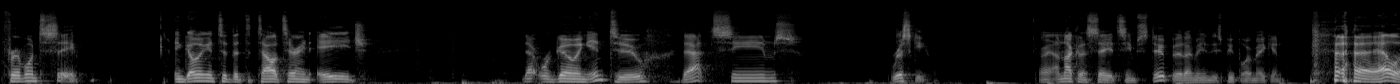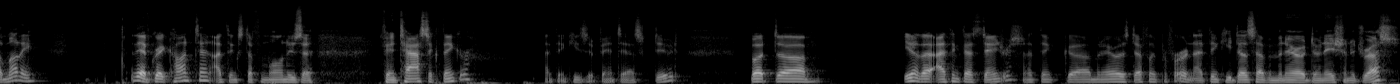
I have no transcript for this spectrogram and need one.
for everyone to see and going into the totalitarian age that we're going into, that seems risky. Right? I'm not going to say it seems stupid. I mean, these people are making hell of money. They have great content. I think Stefan is a fantastic thinker. I think he's a fantastic dude. But uh, you know, that I think that's dangerous. I think uh, Monero is definitely preferred, and I think he does have a Monero donation address,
